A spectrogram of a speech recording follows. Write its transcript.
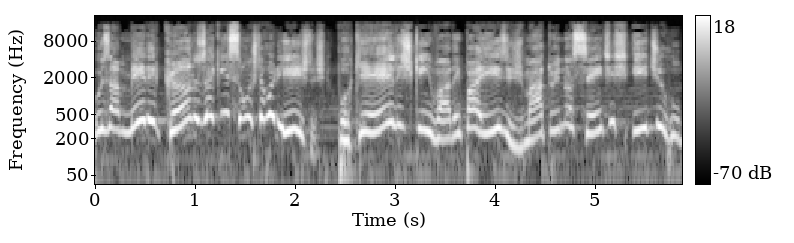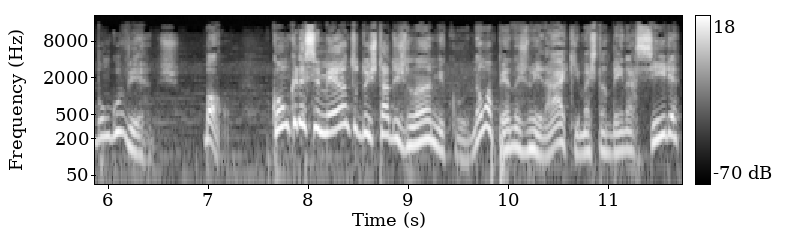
os americanos é quem são os terroristas, porque eles que invadem países, matam inocentes e derrubam governos. Bom, com o crescimento do Estado Islâmico, não apenas no Iraque, mas também na Síria,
